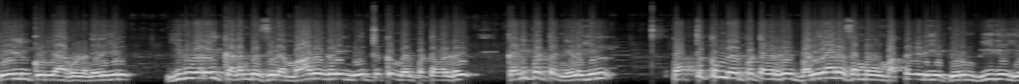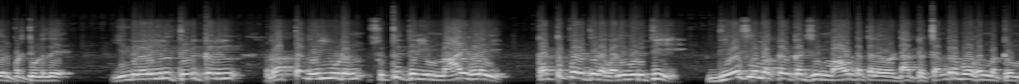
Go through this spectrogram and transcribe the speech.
கேள்விக்குறியாக உள்ள நிலையில் இதுவரை கடந்த சில மாதங்களில் நூற்றுக்கும் மேற்பட்டவர்கள் கடிப்பட்ட நிலையில் பத்துக்கும் மேற்பட்டவர்கள் பலியான சம்பவம் மக்களிடையே பெரும் பீதியை ஏற்படுத்தியுள்ளது. இந்த நிலையில் தெருக்களில் இரத்த வெறியுடன் சுற்றித் திரியும் நாய்களை கட்டுப்படுத்திட வலியுறுத்தி தேசிய மக்கள் கட்சியின் மாவட்ட தலைவர் டாக்டர் சந்திரமோகன் மற்றும்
